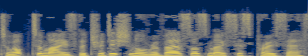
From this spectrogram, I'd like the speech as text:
to optimize the traditional reverse osmosis process.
